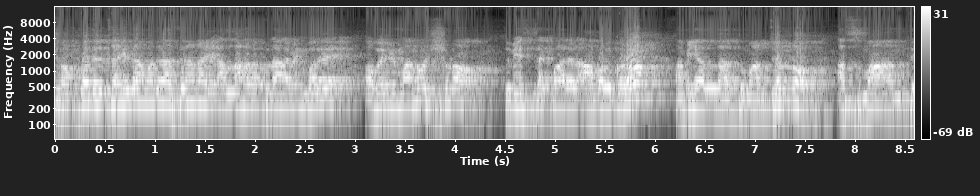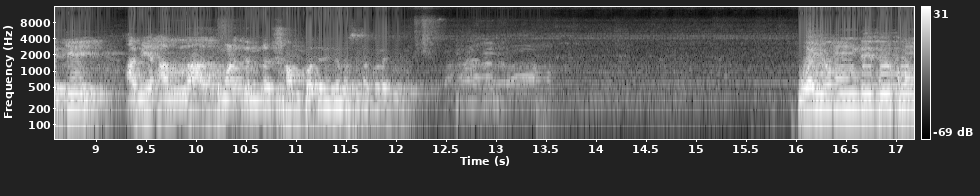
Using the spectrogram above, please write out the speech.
সম্পদের চাহিদা আমাদের আছে না নাই আল্লাহ রাব্বুল আলামিন বলে অভাবী মানুষ শোনো তুমি ইস্তেগফারের আমল করো আমি আল্লাহ তোমার জন্য আসমান থেকে আমি আল্লাহ তোমার জন্য সম্পদের ব্যবস্থা করে দেব ويمددكم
